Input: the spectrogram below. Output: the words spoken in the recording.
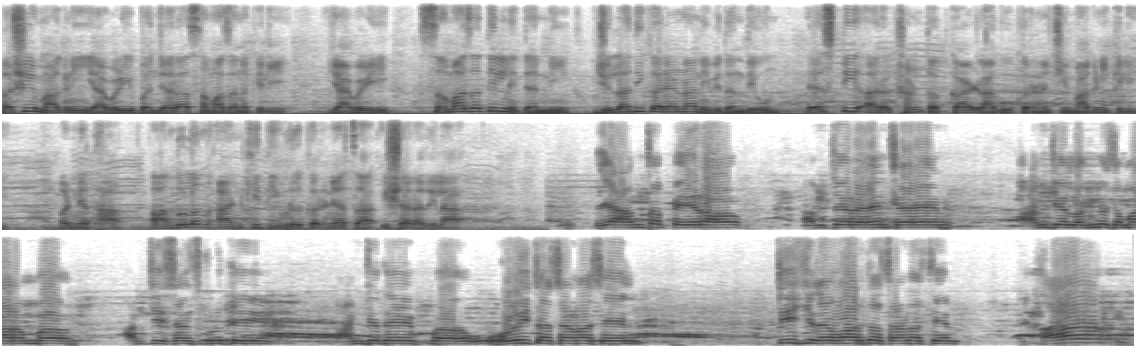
अशी मागणी यावेळी बंजारा समाजानं केली. यावेळी समाजातील नेत्यांनी जिल्हाधिकाऱ्यांना निवेदन देऊन एस टी आरक्षण तत्काळ लागू करण्याची मागणी केली. अन्यथा आंदोलन आणखी तीव्र करण्याचा इशारा दिला. या आमचा पेहराव आमचे रहनसहन आमचे लग्न समारंभ आमची संस्कृती आमचे ते होळीचा सण असेल तीज रविवारचा सण असेल हा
